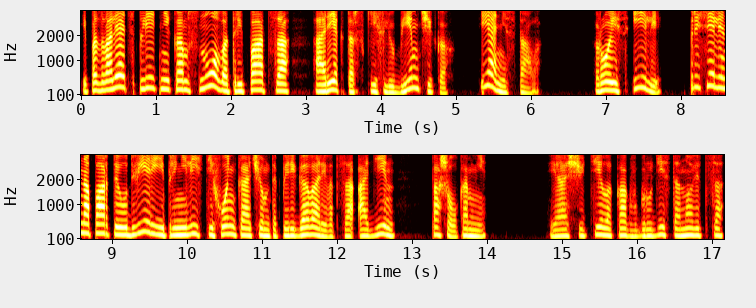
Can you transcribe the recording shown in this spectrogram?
и позволять сплетникам снова трепаться о ректорских любимчиках я не стала. Ройс Или присели на парты у двери и принялись тихонько о чем-то переговариваться. Один пошел ко мне. Я ощутила, как в груди становится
